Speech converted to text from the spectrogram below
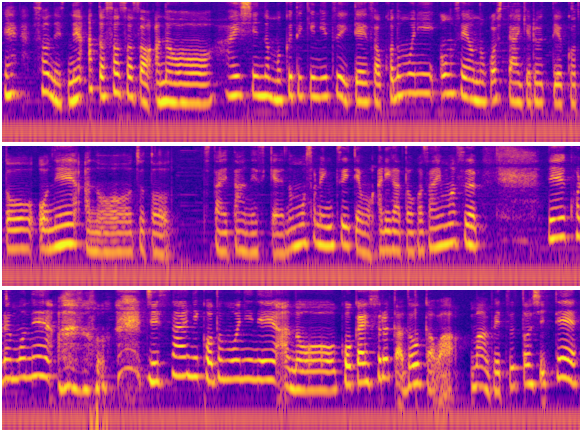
でそうですね。あとそうそうそう。あの配信の目的についてそう子供に音声を残してあげるっていうことをねあのちょっと伝えたんですけれどもそれについてもありがとうございます。でこれもねあの 実際に子供にねあの公開するかどうかはまあ別として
